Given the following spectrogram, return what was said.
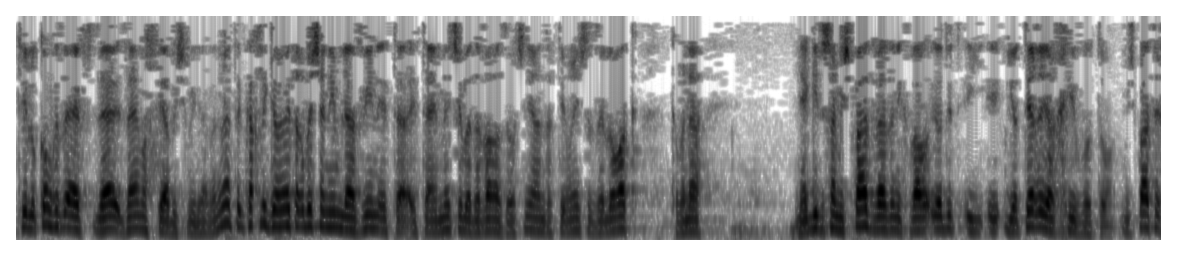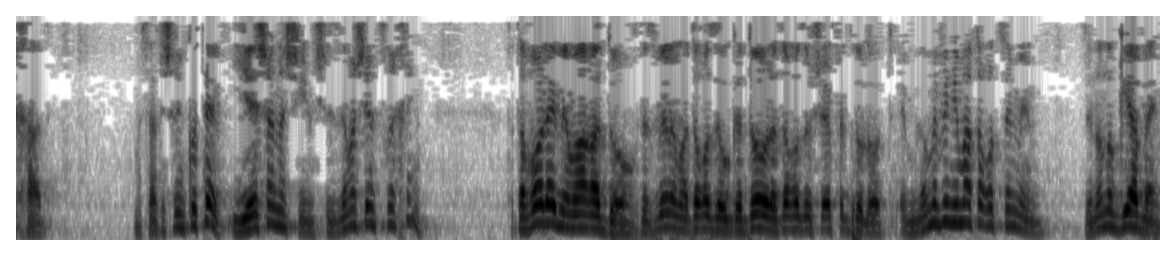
כאילו, קודם כל זה, זה, זה היה מפתיע בשבילי, אבל אני אומר, לקח לי גם באמת הרבה שנים להבין את, את האמת שבדבר הזה. עוד שנייה אתה תראי שזה לא רק, הכוונה, אני אגיד עכשיו משפט ואז אני כבר יותר ארחיב אותו. משפט אחד, מסעת ישרים כותב, יש אנשים שזה מה שהם צריכים. אתה תבוא אליהם יאמר הדור, תסביר להם, הדור הזה הוא גדול, הדור הזה הוא שואף לגדולות. הם לא מבינים מה אתה רוצה מהם, זה לא נוגע בהם.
